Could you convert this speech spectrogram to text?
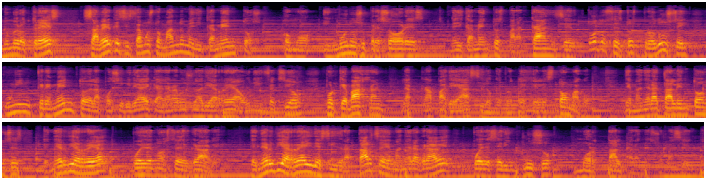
Número tres, saber que si estamos tomando medicamentos como inmunosupresores, medicamentos para cáncer, todos estos producen un incremento de la posibilidad de que agarramos una diarrea o una infección porque bajan la capa de ácido que protege el estómago. De manera tal entonces, tener diarrea puede no ser grave. Tener diarrea y deshidratarse de manera grave puede ser incluso mortal para nuestro paciente.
